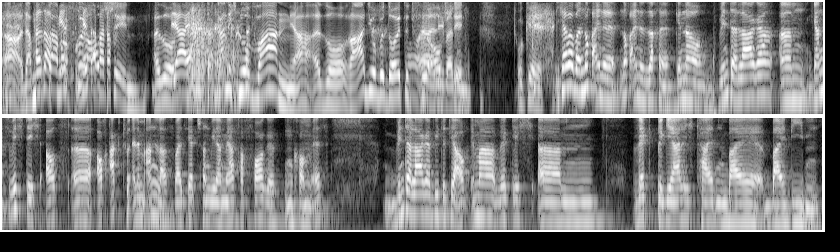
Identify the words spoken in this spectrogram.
Ja, da musst du aber mir, früh aufstehen. Also ja, kann ich, da kann ich nur warnen, ja. Also Radio bedeutet oh, früh aufstehen. Okay. Ich habe aber noch eine, noch eine Sache, genau. Winterlager, ähm, ganz wichtig aus äh, auch aktuellem Anlass, weil es jetzt schon wieder mehrfach vorgekommen ist. Winterlager bietet ja auch immer wirklich ähm, weckt Begehrlichkeiten bei, bei Dieben.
